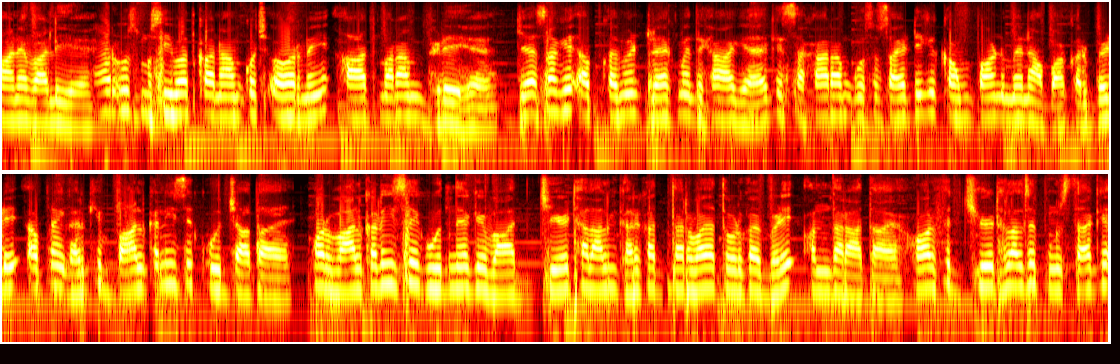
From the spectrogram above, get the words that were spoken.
आने वाली है। और उस मुसीबत का नाम कुछ और नहीं, आत्माराम भिड़े है। जैसा की अपकमिंग ट्रैक में दिखाया गया है की सखाराम को सोसाइटी के कंपाउंड में ना पाकर भिड़े अपने घर की बालकनी से कूद जाता है। और बालकनी से कूदने के बाद जेठालाल के घर का दरवाज़ा तोड़कर भिड़े अंदर आता है। और फिर जेठालाल से पूछता है की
